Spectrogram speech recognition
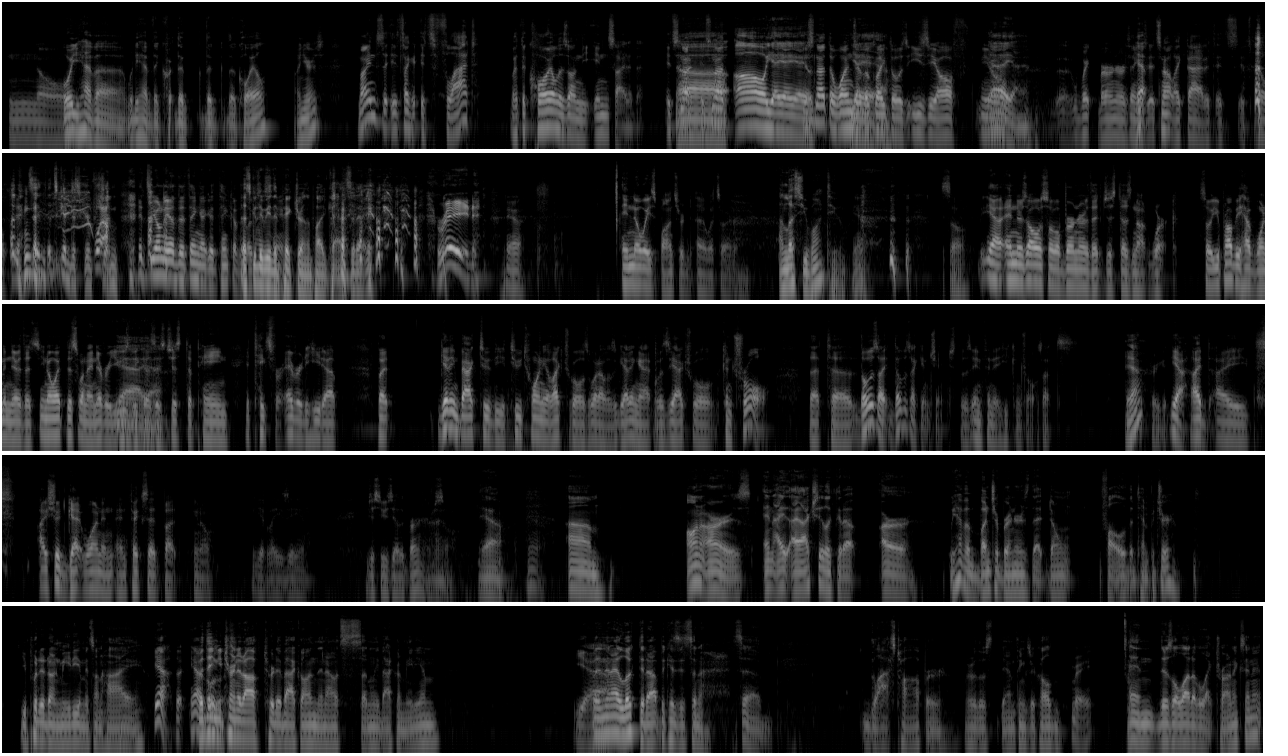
No, Or you have a what do you have the the the, the coil on yours? mine's it's like it's flat, but the coil is on the inside of it. It's not. it's Uh, not. Oh yeah yeah yeah. It's not the ones Yeah, that yeah, look yeah. like those easy off, you know, Yeah yeah. uh, wick burner things. Yep. It's not like that. It, it's it's built in. That's a, that's a good description. well, it's the only other thing I could think of. that's going to be the picture on the podcast today. Raid. Yeah. In no way sponsored uh, whatsoever. Unless you want to. Yeah. so yeah, and there's also a burner that just does not work. So you probably have one in there that's you know what this one I never use Yeah, because yeah. it's just a pain. It takes forever to heat up. But getting back to the 220 electrical is what I was getting at was the actual control. That uh, those I those I can change. Those infinite heat controls. That's Yeah. pretty good. Yeah, I I I should get one and, and fix it, but you know, you get lazy and you just use the other burner. So yeah, Yeah. Um, on ours, and I, I actually looked it up. Our we have a bunch of burners that don't follow the temperature. You put it on medium, it's on high. yeah, but, yeah. but then you turn it off, turn it back on, then now it's suddenly back on medium. Yeah. But then I looked it up because it's an it's a glass top or whatever those damn things are called. right. and there's a lot of electronics in it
